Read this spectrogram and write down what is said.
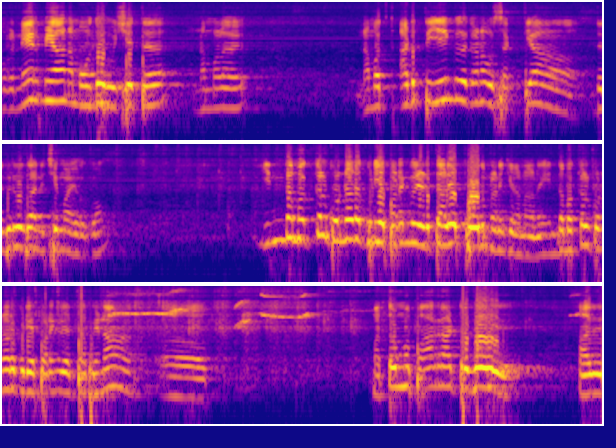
ஒரு நேர்மையாக நம்ம வந்து ஒரு விஷயத்த நம்மளை நம்ம அடுத்து இயங்குவதற்கான ஒரு சக்தியாக இந்த விருது தான் நிச்சயமாக இருக்கும். இந்த மக்கள் கொண்டாடக்கூடிய படங்கள் எடுத்தாலே போதும்னு நினைக்கிறேன் நான். இந்த மக்கள் கொண்டாடக்கூடிய படங்கள் எடுத்தா அப்படின்னா மற்றவங்க பாராட்டுறது அது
